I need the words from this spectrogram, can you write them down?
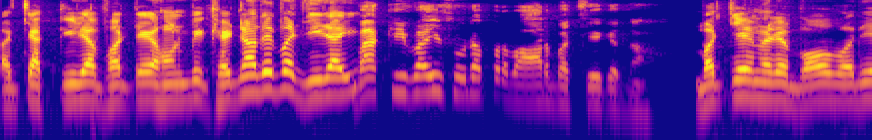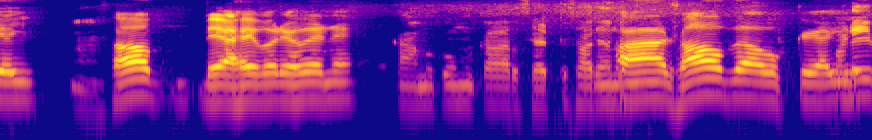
ਪਰ ਚੱਕੀ ਦਾ ਫੱਟੇ ਹੁਣ ਵੀ ਖੇਡਾਂ ਤੇ ਭੱਜੀਦਾ ਜੀ। ਬਾਕੀ ਬਾਈ ਤੁਹਾਡਾ ਪਰਿਵਾਰ ਬੱਚੇ ਕਿਦਾਂ? ਬੱਚੇ ਮੇਰੇ ਬਹੁਤ ਵਧੀਆ ਜੀ। ਸਭ ਵਿਆਹੇ ਵਰੇ ਹੋਏ ਨੇ। ਕੰਮ ਕੁਮ ਕਾਰ ਸੈੱਟ ਸਾਰਿਆਂ ਦਾ? ਆ ਸਭ ਓਕੇ ਆ ਜੀ। ਪੜੇ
